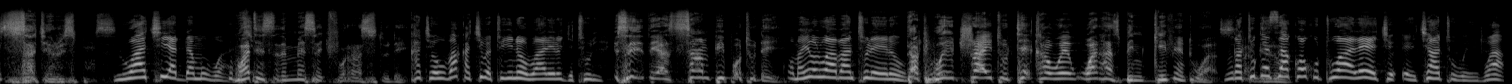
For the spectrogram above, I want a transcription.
such a response? lwaki yaddamu What the message for us today? obubaka ki bwe tulina olwaleero gye tuli You see, there are some people today omanyi waliwo abantu leero that will try to take away what has been given to us. nga by the Lord. tugezaako okutwala ekyo ekyatuweebwa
